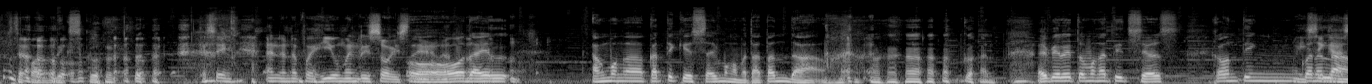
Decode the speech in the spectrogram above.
sa public school. Kasi ano na po, human resource na yan. Oo, dahil ang mga katikis ay mga matatanda. ay pero itong mga teachers, counting ko na lang.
